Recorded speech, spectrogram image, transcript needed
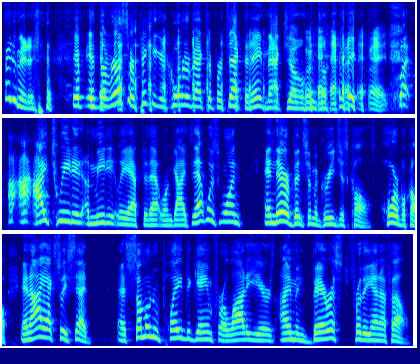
wait a minute. if if the refs are picking a quarterback to protect, it ain't Mac Jones. Okay. right. But I, I I tweeted immediately after that one, guys. That was one, and there have been some egregious calls, horrible call. And I actually said, as someone who played the game for a lot of years, I'm embarrassed for the NFL.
